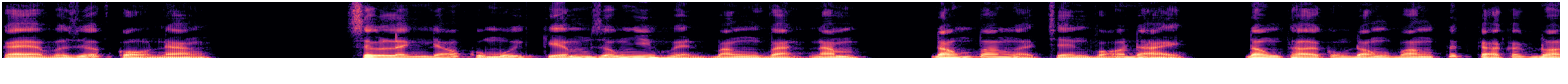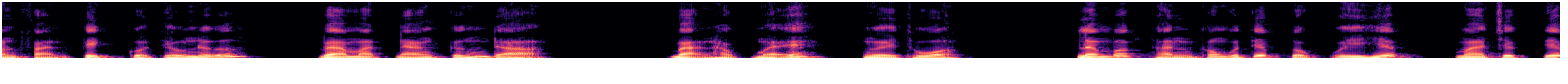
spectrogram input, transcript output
kè vào giữa cổ nàng. Sự lạnh lẽo của mũi kiếm giống như huyền băng vạn năm, đóng băng ở trên võ đài, đồng thời cũng đóng băng tất cả các đòn phản kích của thiếu nữ, và mặt nàng cứng đờ. Bạn học mễ, người thua. Lâm Bắc Thần không có tiếp tục uy hiếp, mà trực tiếp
